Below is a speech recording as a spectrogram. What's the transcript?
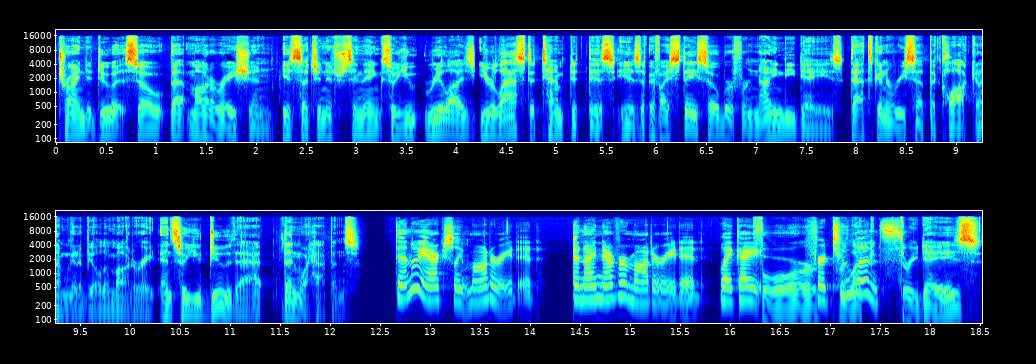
trying to do it. So that moderation is such an interesting thing. So you realize your last attempt at this is if I stay sober for 90 days, that's going to reset the clock and I'm going to be able to moderate. And so you do that, then what happens? Then I actually moderated. And I never moderated. Like I for for 2 for like months. 3 days.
